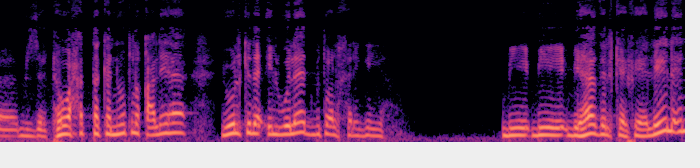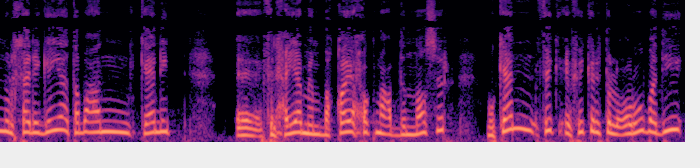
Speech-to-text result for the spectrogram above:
آه، بالذات. هو حتى كان يطلق عليها يقول كده الولاد بتوع الخارجية ب- ب- بهذه الكيفية. ليه؟ لأنه الخارجية طبعا كانت آه، في الحقيقة من بقايا حكم عبد الناصر وكان فك فكرة العروبة دي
